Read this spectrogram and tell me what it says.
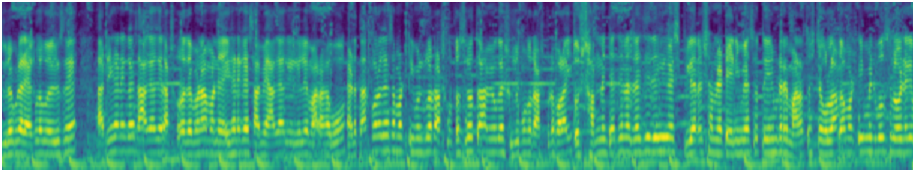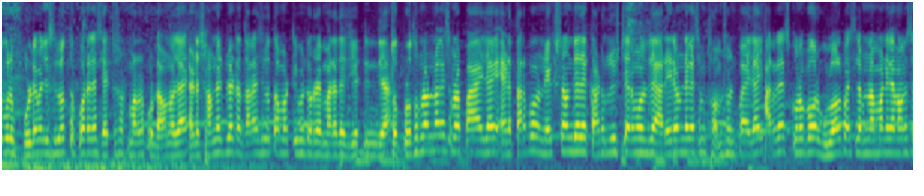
দুটো প্লেয়ার এক লোক হয়ে গেছে। আর এখানে গেছে আগে আগে রাশ করা যাবে না মানে এখানে গেছে আমি আগে আগে গেলে মারা খাব। এন্ড তারপরে গেছে আমার টিমমেটগুলো রাশ করতেছিল তো আমি ওকে সুযোগ মতো রাশ করে ফেলাই। তো সামনে যাইতে না যাইতে দেখি গাইস প্লেয়ারের সামনে একটা এনিমি আছে, তো এনিমিটারে মারার চেষ্টা করলাম। তো আমার টিমমেট বলছিল ওইটাকে বলে ফুল ড্যামেজ ছিল তো পরে গেছে একটা শট মারার পর ডাউন হয়ে যায়। এন্ড সামনের প্লেয়ারটা দাঁড়ায় ছিল, তো আমার টিমমেট ওরে মারা দেয় জিএ টিন দিয়া। তো প্রথম রাউন্ডে গাইস আমরা পাই যাই এন্ড তারপর নেক্সট রাউন্ড দিয়ে কার্টুন লিস্টের মধ্যে আর এই রাউন্ডে গেছে আমি থমসন পাই যাই। আর গাইস কোনো প্রকার গুলোয়াল পাইছিলাম না মানে আমার কাছে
